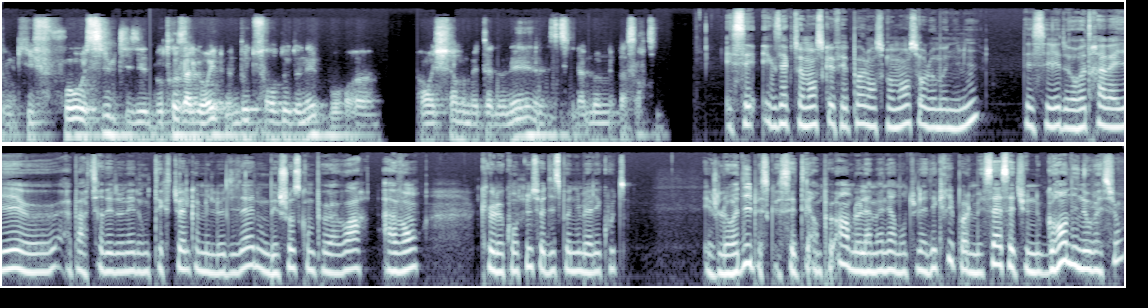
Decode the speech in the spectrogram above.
Donc il faut aussi utiliser d'autres algorithmes, d'autres sources de données pour, enrichir nos métadonnées si l'album n'est pas sorti. Et c'est exactement ce que fait Paul en ce moment sur l'homonymie, d'essayer de retravailler euh, à partir des données donc textuelles, comme il le disait, donc des choses qu'on peut avoir avant que le contenu soit disponible à l'écoute. Et je le redis parce que c'était un peu humble la manière dont tu l'as décrit, Paul, mais ça, c'est une grande innovation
